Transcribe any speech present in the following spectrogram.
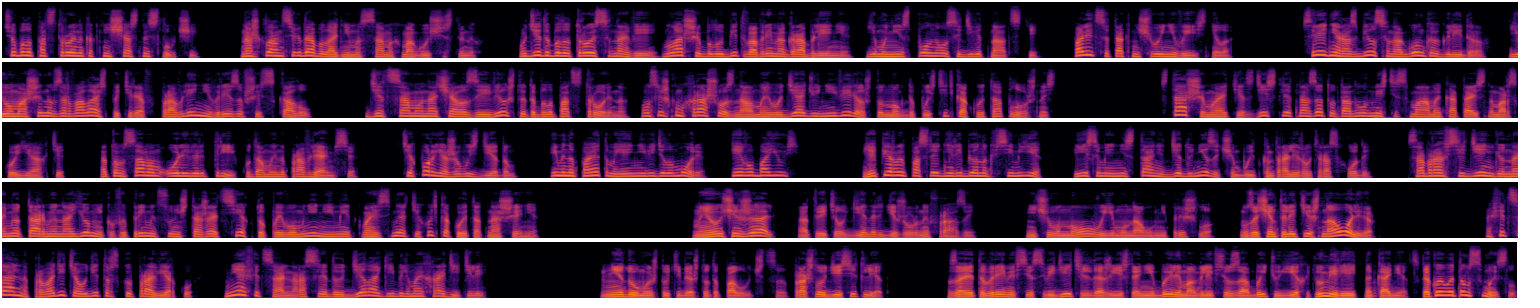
Все было подстроено как несчастный случай. Наш клан всегда был одним из самых могущественных. У деда было трое сыновей. Младший был убит во время ограбления. Ему не исполнилось и девятнадцати. Полиция так ничего и не выяснила. Средний разбился на гонках глидеров. Его машина взорвалась, потеряв управление врезавшись в скалу. Дед с самого начала заявил, что это было подстроено. Он слишком хорошо знал моего дядю и не верил, что он мог допустить какую-то оплошность. Старший мой отец 10 лет назад утонул вместе с мамой, катаясь на морской яхте, на том самом Оливере-3, куда мы и направляемся. С тех пор я живу с дедом. Именно поэтому я и не видела моря. Я его боюсь. Я первый последний ребенок в семье, и если меня не станет, деду незачем будет контролировать расходы. Собрав все деньги, он наймет армию наемников и примется уничтожать всех, кто, по его мнению, имеет к моей смерти хоть какое-то отношение. «Мне очень жаль», — ответил Генри дежурной фразой. Ничего нового ему на ум не пришло. «Ну зачем ты летишь на Оливер?» Официально проводить аудиторскую проверку, неофициально расследовать дело о гибели моих родителей. Не думаю, что у тебя что-то получится. Прошло 10 лет. За это время все свидетели, даже если они были, могли все забыть, уехать, умереть, наконец. Какой в этом смысл?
